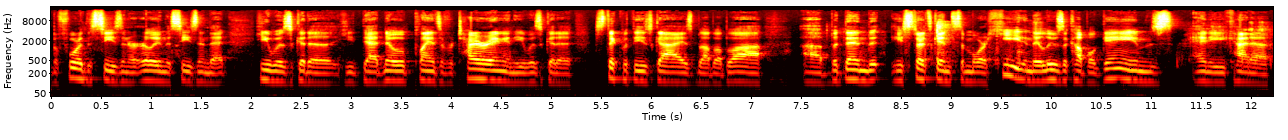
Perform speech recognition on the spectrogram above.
before the season or early in the season that he was gonna he had no plans of retiring and he was gonna stick with these guys, blah blah blah. Uh, but then the, he starts getting some more heat and they lose a couple games and he kind of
